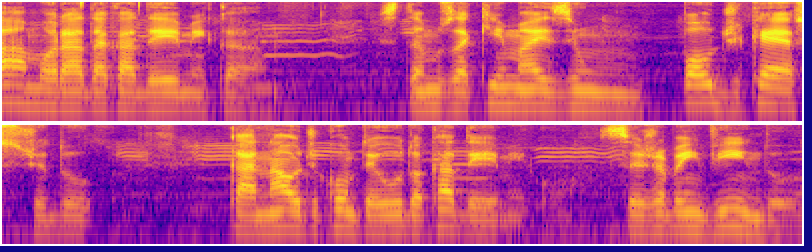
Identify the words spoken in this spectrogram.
Olá, morada acadêmica. Estamos aqui mais em um podcast do canal de conteúdo acadêmico. Seja bem-vindo.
